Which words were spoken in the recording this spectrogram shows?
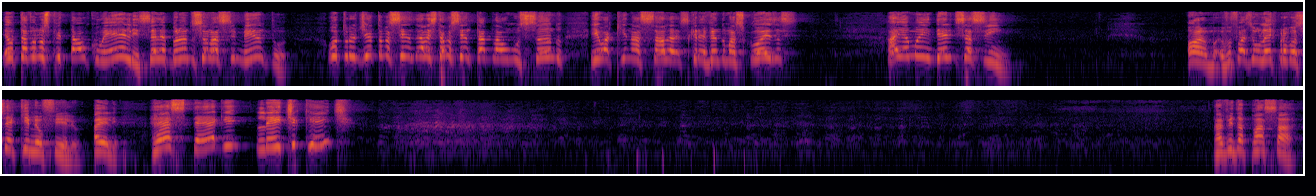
Eu estava no hospital com ele, celebrando o seu nascimento. Outro dia ela estava sentada lá almoçando, e eu aqui na sala escrevendo umas coisas. Aí a mãe dele disse assim: Olha, eu vou fazer um leite para você aqui, meu filho. Aí ele, hashtag leite quente. A vida passa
